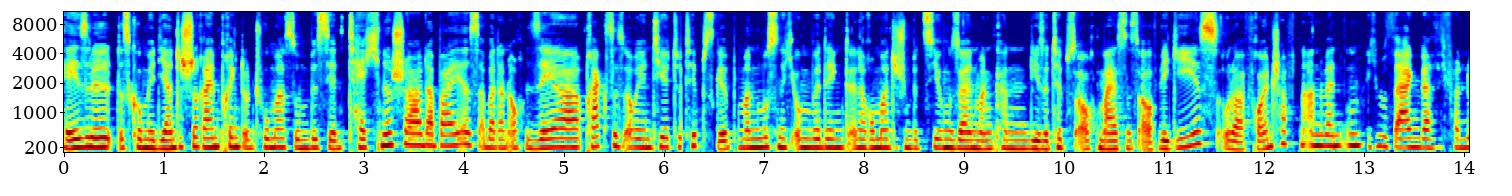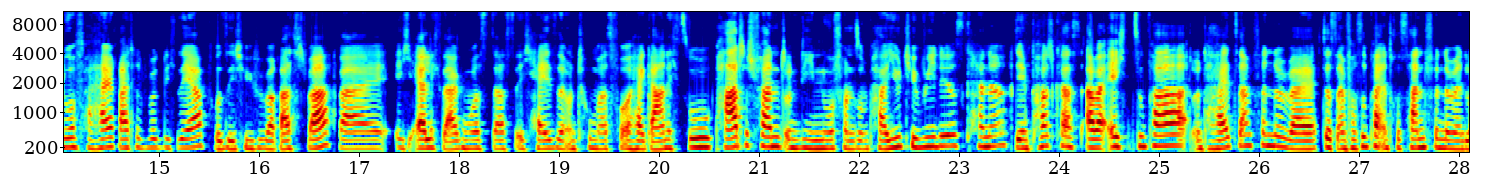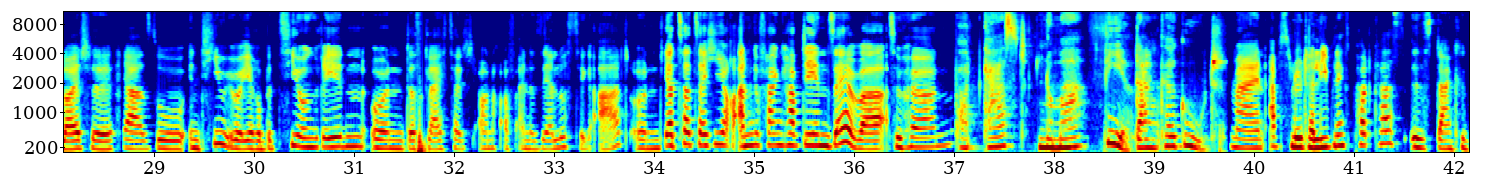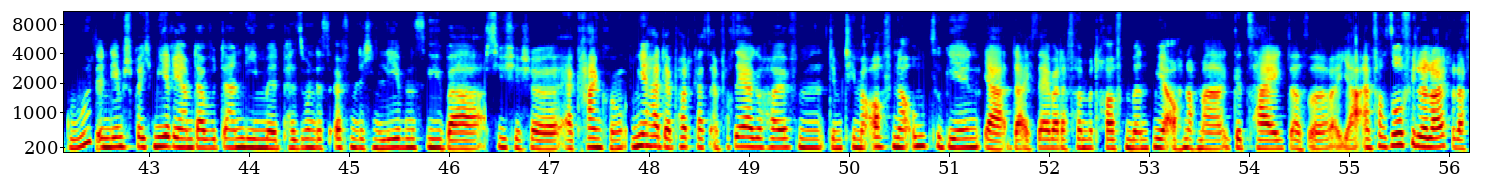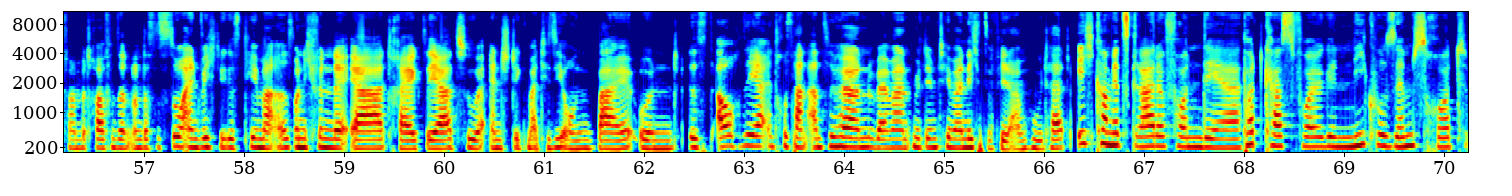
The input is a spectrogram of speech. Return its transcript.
Hazel das Komödiantische reinbringt und Thomas so ein bisschen technischer dabei ist, aber dann auch sehr praxisorientierte Tipps gibt. Man muss nicht unbedingt in einer romantischen Beziehung sein. Man kann diese Tipps auch meistens auf WGs oder Freundschaften anwenden. Ich muss sagen, dass ich von nur verheiratet wirklich sehr positiv überrascht war, weil ich ehrlich sagen muss, dass ich Hazel und Thomas vorher gar nicht so sympathisch fand und die nur von so ein paar YouTube-Videos kenne. Den Podcast aber echt super unterhaltsam finde, weil ich das einfach super interessant finde, wenn Leute ja so intim über ihre Beziehung reden und das gleichzeitig auch noch auf eine sehr lustige Art. Und jetzt tatsächlich auch angefangen habe, den selber zu hören. Podcast Nummer 4. Danke gut. Mein absoluter Lieblingspodcast ist Danke gut. In dem spricht Miriam Davudandi mit Personen des öffentlichen Lebens über psychische Erkrankungen. Mir hat der Podcast einfach sehr geholfen, dem Thema offener umzugehen. Ja, da ich selber davon betroffen bin, mir auch nochmal gezeigt, dass äh, ja einfach so viele Leute davon betroffen sind und dass es so ein wichtiges Thema ist. Und ich finde, er trägt sehr zur Entstigmatisierung bei und ist auch sehr interessant anzuhören, wenn man mit dem Thema nicht so viel am Hut hat. Ich komme jetzt gerade von der Podcast-Folge Nico Semsrott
